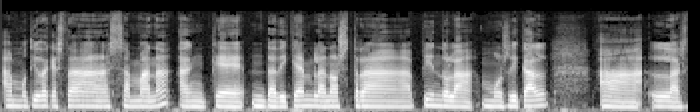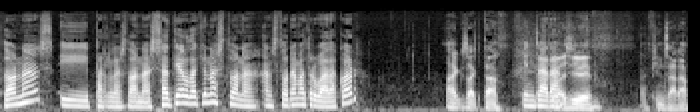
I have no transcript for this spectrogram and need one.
amb motiu d'aquesta setmana en què dediquem la nostra píndola musical a les dones i per les dones. Santiago, d'aquí una estona ens tornem a trobar, d'acord? Exacte. Fins ara. Que vagi bé. Fins ara.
